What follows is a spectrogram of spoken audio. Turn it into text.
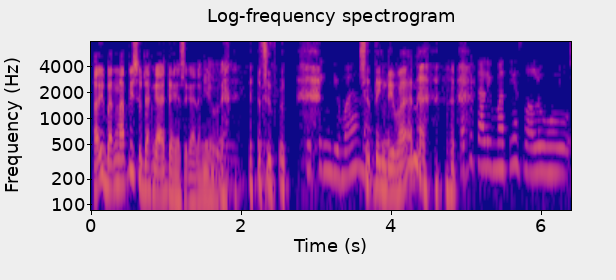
Tapi Bang Napi sudah nggak ada ya sekarang ya, Iya. Pak? Syuting di mana? Syuting di dia? mana? Tapi kalimatnya selalu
